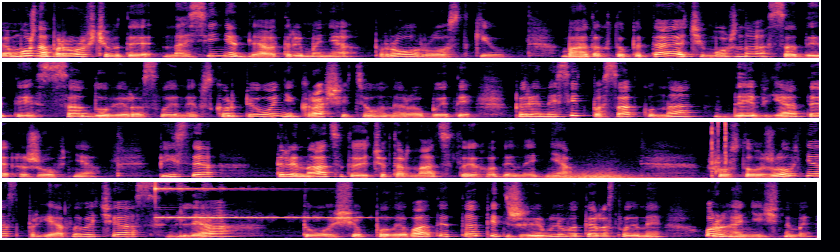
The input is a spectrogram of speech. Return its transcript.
Можна пророщувати насіння для отримання проростків. Багато хто питає, чи можна садити садові рослини. В скорпіоні краще цього не робити. Перенесіть посадку на 9 жовтня після 13-14 години дня. 6 жовтня сприятливий час для того, щоб поливати та підживлювати рослини органічними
